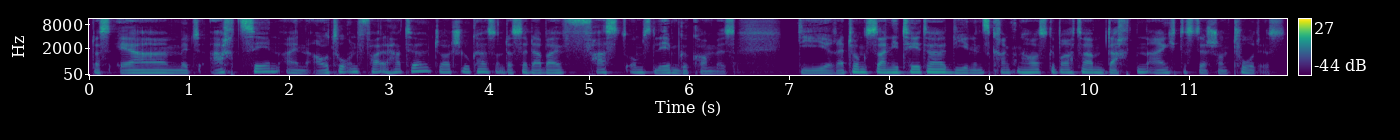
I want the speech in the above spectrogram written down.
dass er mit 18 einen Autounfall hatte, George Lucas, und dass er dabei fast ums Leben gekommen ist. Die Rettungssanitäter, die ihn ins Krankenhaus gebracht haben, dachten eigentlich, dass der schon tot ist.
